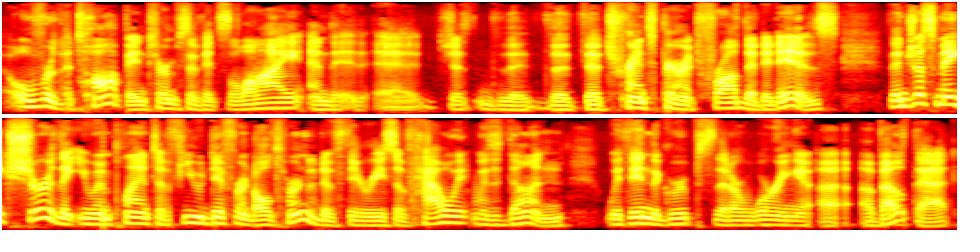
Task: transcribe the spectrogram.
over the top in terms of its lie and the, uh, just the, the, the transparent fraud that it is, then just make sure that you implant a few different alternative theories of how it was done within the groups that are worrying uh, about that,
